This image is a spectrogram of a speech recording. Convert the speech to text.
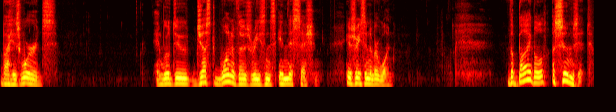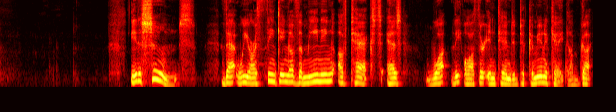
by his words. And we'll do just one of those reasons in this session. Here's reason number one the Bible assumes it. It assumes that we are thinking of the meaning of texts as what the author intended to communicate. I've got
